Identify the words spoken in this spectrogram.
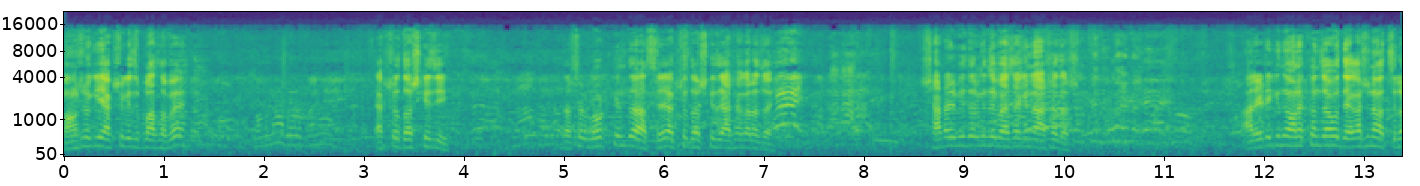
মাংস কি একশো কেজি প্লাস হবে? একশো দশ কেজি। দর্শক, লোড কিন্তু আছে, একশো দশ কেজি আশা করা যায়। ষাটের ভিতর কিন্তু বেচা কিনা আশা দশ আর এটা কিন্তু অনেকক্ষণ যাব দেখাশোনা হচ্ছিল।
